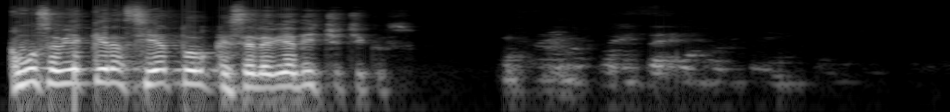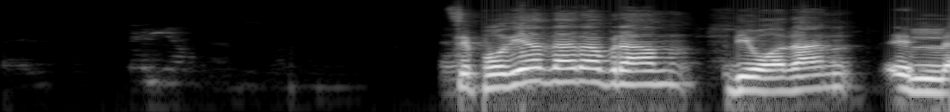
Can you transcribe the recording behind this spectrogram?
¿Cómo sabía que era cierto lo que se le había dicho, chicos? ¿Se podía dar a Abraham, digo, a Adán, el,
